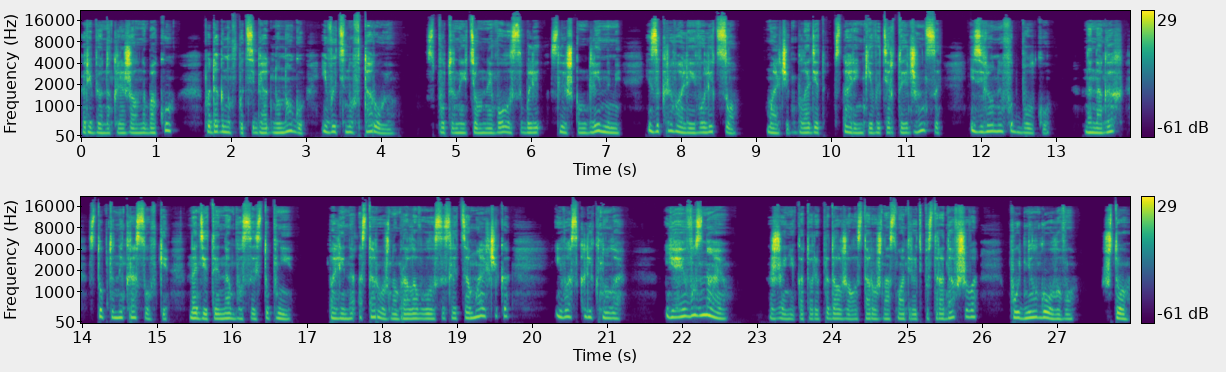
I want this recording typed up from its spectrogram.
Ребенок лежал на боку, подогнув под себя одну ногу и вытянув вторую. Спутанные темные волосы были слишком длинными и закрывали его лицо. Мальчик был одет в старенькие вытертые джинсы и зеленую футболку. На ногах стоптанные кроссовки, надетые на босые ступни. Полина осторожно брала волосы с лица мальчика и воскликнула. «Я его знаю». Женя, который продолжал осторожно осматривать пострадавшего, поднял голову. «Что?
